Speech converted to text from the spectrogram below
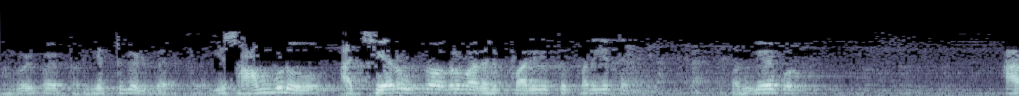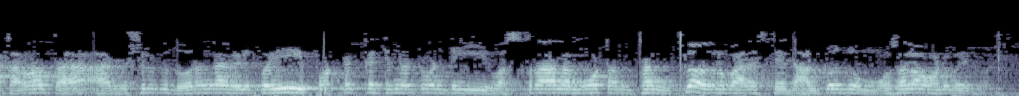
భయపడిపోయి పరిగెత్తుకు వెళ్ళిపోయారు అక్కడ. ఈ సాంబుడు ఆ చీర ఉపయోగం అవతల పరిగెత్తు పరిగెత్తండి. పరుగే పరుగు. ఆ తర్వాత ఆ ఋషులకు దూరంగా వెళ్ళిపోయి పొట్ట కట్టినటువంటి ఈ వస్త్రాల మూట అంతా ఉప్పు పారేస్తే దాంట్లో ముసలం ఒకటి బయటపడి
